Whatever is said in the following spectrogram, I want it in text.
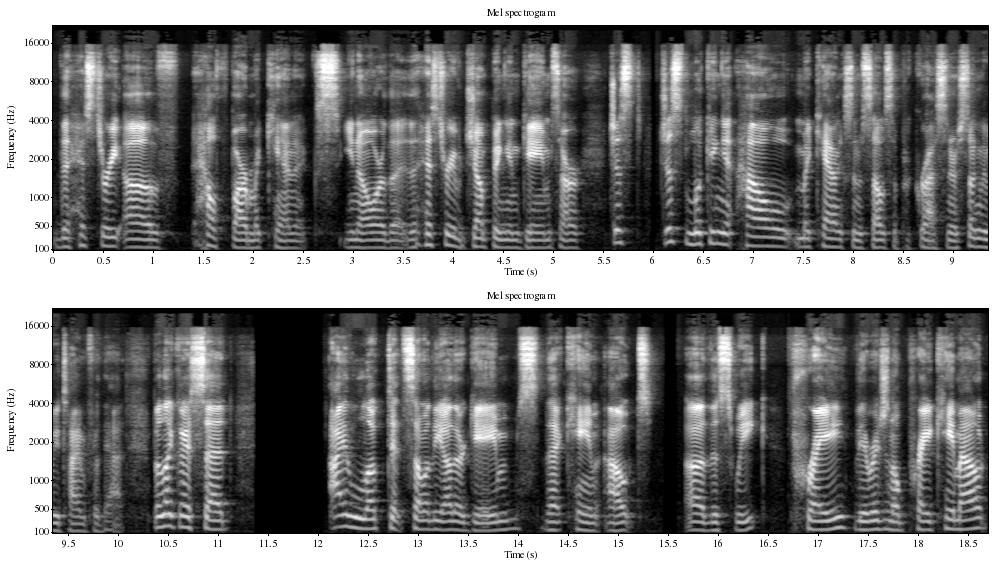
the history of health bar mechanics, you know, or the, the history of jumping in games, are just just looking at how mechanics themselves have progressed. And there's still gonna be time for that. But like I said, I looked at some of the other games that came out uh, this week. Prey, the original Prey came out.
